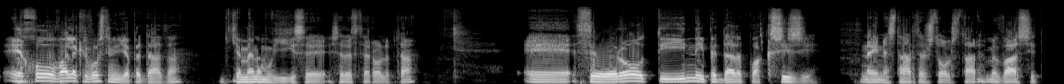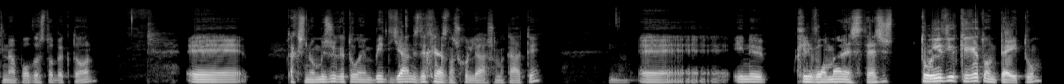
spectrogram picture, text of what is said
Έχω βάλει ακριβώς την ίδια πεντάδα και εμένα μου βγήκε σε, σε δευτερόλεπτα. Ε, θεωρώ ότι είναι η πεντάδα που αξίζει να είναι starter στο All-Star με βάση την απόδοση των παικτών. Ε, εντάξει, νομίζω για το Embiid Γιάννης δεν χρειάζεται να σχολιάσουμε κάτι. Ναι. Ε, είναι κλειδωμένες θέσεις. Το ίδιο και για τον Tatum.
